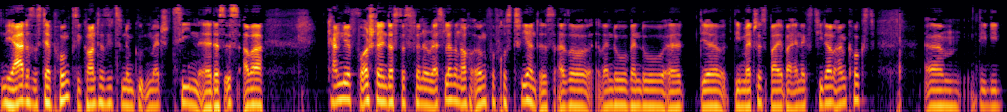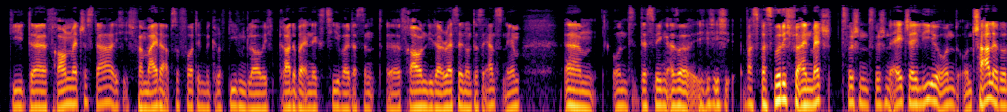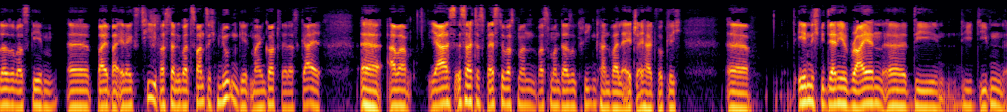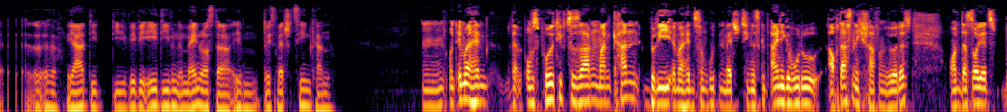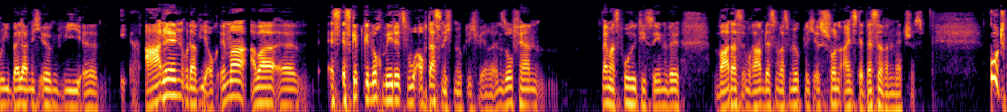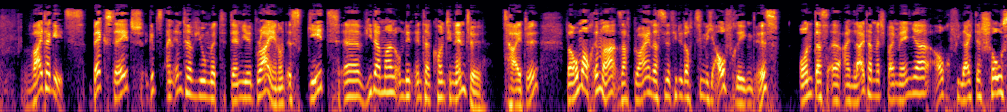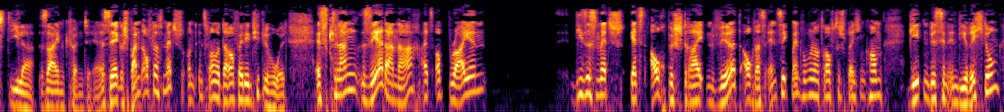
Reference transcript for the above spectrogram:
Ja, das ist der Punkt. Sie konnte sie zu einem guten Match ziehen. Äh, das ist aber kann mir vorstellen, dass das für eine Wrestlerin auch irgendwo frustrierend ist. Also wenn du, wenn du äh, dir die Matches bei, bei NXT dann anguckst, ähm, die, die, die der Frauenmatches da, ich, ich vermeide ab sofort den Begriff Diven, glaube ich, gerade bei NXT, weil das sind äh, Frauen, die da wresteln und das ernst nehmen. Ähm, und deswegen, also ich, ich, was, was würde ich für ein Match zwischen zwischen AJ Lee und und Charlotte oder sowas geben äh, bei bei NXT, was dann über 20 Minuten geht? Mein Gott, wäre das geil. Äh, aber ja, es ist halt das Beste, was man was man da so kriegen kann, weil AJ halt wirklich äh, ähnlich wie Daniel Bryan äh, die die Diven äh, ja die die WWE Diven im Main Roster eben durchs Match ziehen kann. Mhm. Und immerhin, um es positiv zu sagen, man kann Brie immerhin zum guten Match ziehen. Es gibt einige, wo du auch das nicht schaffen würdest. Und das soll jetzt Brie Bella nicht irgendwie äh, adeln oder wie auch immer, aber äh, es, es gibt genug Mädels, wo auch das nicht möglich wäre. Insofern, wenn man es positiv sehen will, war das im Rahmen dessen, was möglich ist, schon eins der besseren Matches. Gut, weiter geht's. Backstage gibt's ein Interview mit Daniel Bryan und es geht äh, wieder mal um den Intercontinental Title. Warum auch immer, sagt Bryan, dass dieser Titel doch ziemlich aufregend ist und dass äh, ein Leitermatch bei Mania auch vielleicht der Showstealer sein könnte. Er ist sehr gespannt auf das Match und insbesondere darauf, wer den Titel holt. Es klang sehr danach, als ob Bryan dieses Match jetzt auch bestreiten wird, auch das Endsegment, wo wir noch drauf zu sprechen kommen, geht ein bisschen in die Richtung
